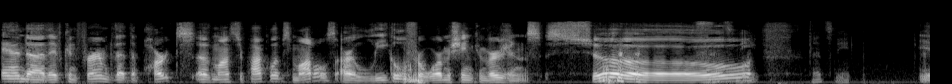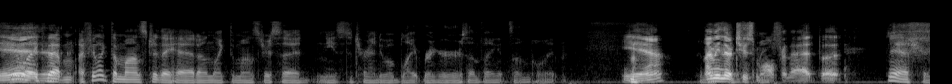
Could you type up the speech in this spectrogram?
And uh, they've confirmed that the parts of Monsterpocalypse models are legal for Warmachine conversions. So, that's neat. That's neat. yeah, I feel like that. I feel like the monster they had on like the monster side needs to turn into a Blightbringer or something at some point. yeah. I mean, they're too small for that, but Yeah, sure.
